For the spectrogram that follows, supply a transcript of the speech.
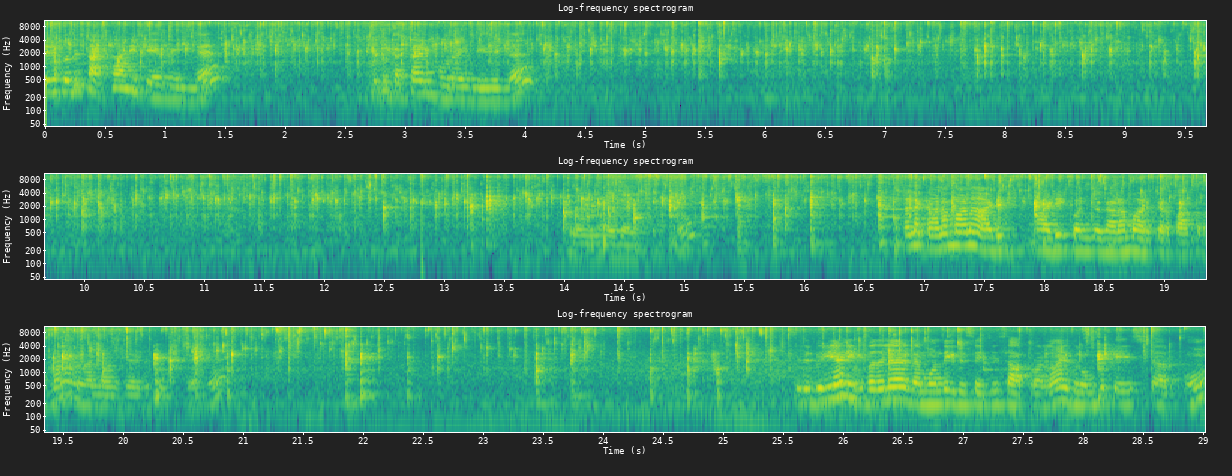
இதுக்கு வந்து தக்காளி தேவையில்லை. இது தக்காளி போட வேண்டியதில்லை. நல்ல கனமான அடி அடி கொஞ்சம் கனமாக இருக்கிற பாத்திரமா நல்லா வந்து எடுத்து வச்சுக்கோங்க. இது பிரியாணிக்கு பதிலாக நம்ம வந்து இது செஞ்சு சாப்பிடலாம். இது ரொம்ப டேஸ்ட்டாக இருக்கும்.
